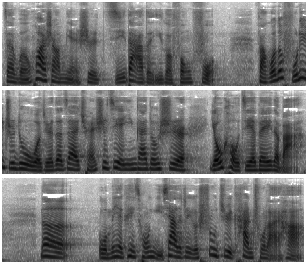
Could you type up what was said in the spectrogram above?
在文化上面是极大的一个丰富。法国的福利制度，我觉得在全世界应该都是有口皆碑的吧？那我们也可以从以下的这个数据看出来哈，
